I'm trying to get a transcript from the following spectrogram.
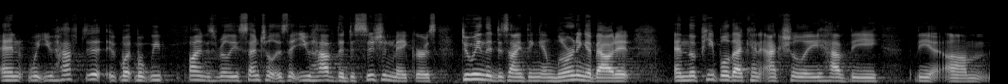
And what you have to, what, what we find is really essential is that you have the decision makers doing the design thinking and learning about it and the people that can actually have the the, um,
